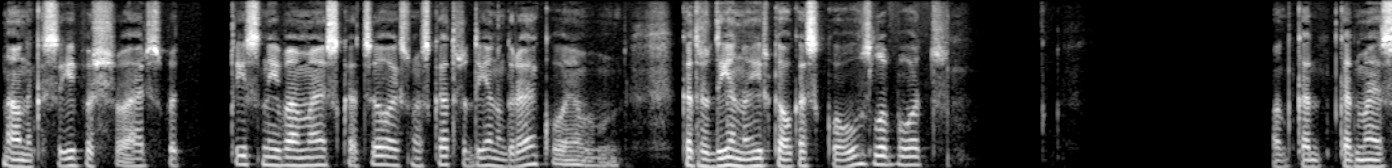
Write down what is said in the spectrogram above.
nav nekas īpašs vairs, bet īstenībā mēs kā cilvēks, mēs katru dienu grēkojam, katru dienu ir kaut kas, ko uzlabot. Un kad, kad mēs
